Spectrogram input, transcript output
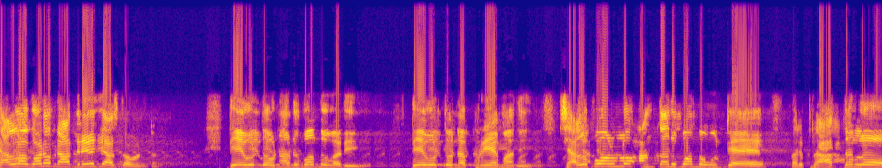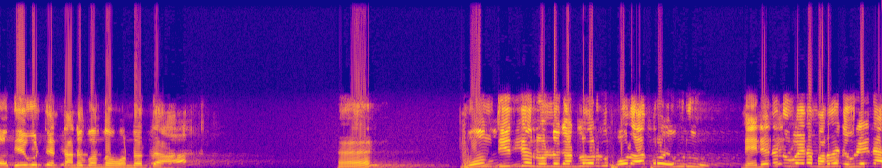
కళ్ళలో కూడా ప్రార్థనే చేస్తూ ఉంటాం. దేవుడితో ఉన్న అనుబంధం అది. దేవుడితో ఉన్న ప్రేమ అది. సెల్ ఫోన్లో అంత అనుబంధం ఉంటే మరి ప్రార్థనలో దేవుడితో ఎంత అనుబంధం ఉండొద్దా? ఆ? ఫోన్ తీస్తే రెండు గంటల వరకు ఫోన్ ఆపరు ఎవరు? నేనైనా నువ్వైనా మనమైనా ఎవరైనా.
